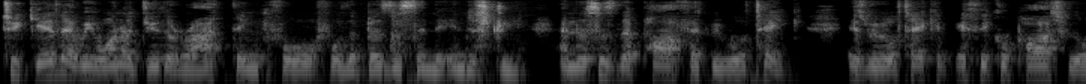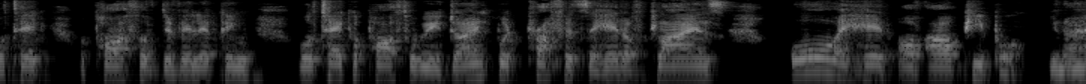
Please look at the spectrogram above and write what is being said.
together we want to do the right thing for for the business and the industry. And this is the path that we will take is we will take an ethical path we will take a path of developing we'll take a path where we don't put profits ahead of clients all ahead of our people. You know,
